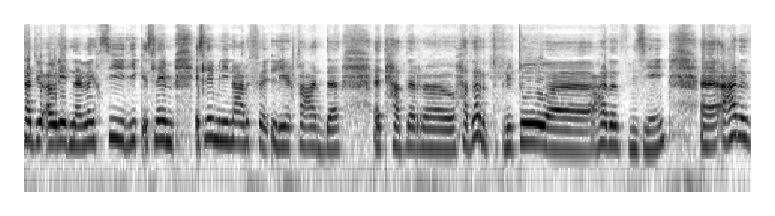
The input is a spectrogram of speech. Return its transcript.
راديو أولادنا ميرسي ليك إسلام إسلام اللي نعرف اللي قاعد تحضر وحضرت plutôt عرض مزيان عرض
